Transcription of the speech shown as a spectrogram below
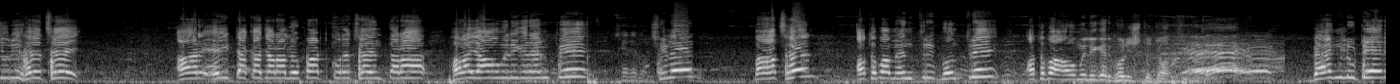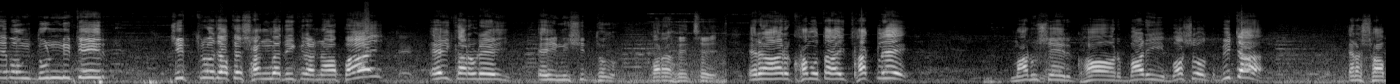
চুরি হয়েছে? আর এই টাকা যারা লোপাট করেছেন, তারা হয় আওয়ামী লীগের এমপি ছিলেন বা আছেন, অথবা মন্ত্রী মন্ত্রী, অথবা আওয়ামী লীগের ঘনিষ্ঠ জন। ব্যাংক লুটের এবং দুর্নীতির চিত্র যাতে সাংবাদিকরা না পায়, এই কারণেই এই নিষিদ্ধ করা হয়েছে। এরা আর ক্ষমতায় থাকলে মানুষের ঘর, বাড়ি, বসত, বিটা এরা সব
